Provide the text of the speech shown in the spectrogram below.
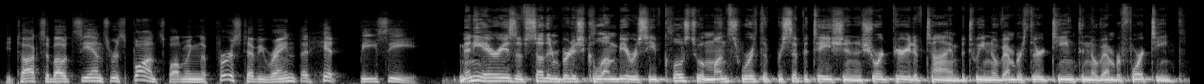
He talks about CN's response following the first heavy rain that hit BC. Many areas of southern British Columbia received close to a month's worth of precipitation in a short period of time between November 13th and November 14th.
